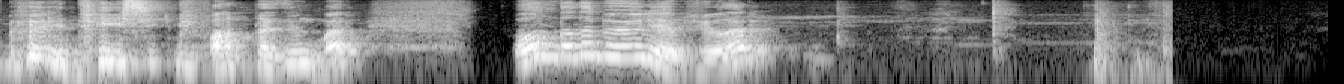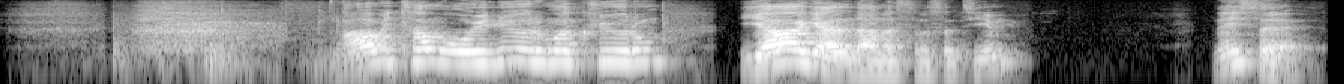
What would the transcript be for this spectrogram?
Böyle değişik bir fantazim var. Onda da böyle yapıyorlar. Abi tam oynuyorum, akıyorum. Yağ geldi anasını satayım. Neyse.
